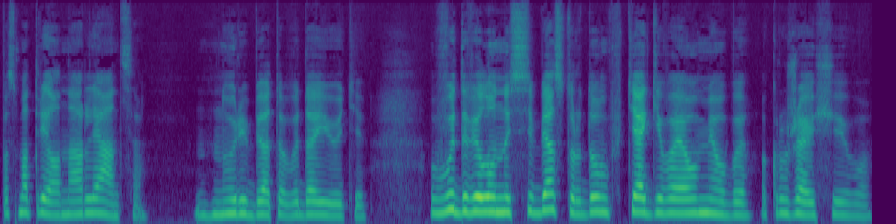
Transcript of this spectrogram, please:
посмотрела на орлеанца. «Ну, ребята, вы даете!» Выдавил он из себя, с трудом втягивая умебы, окружающие его.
